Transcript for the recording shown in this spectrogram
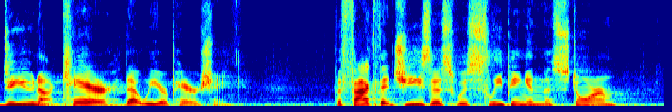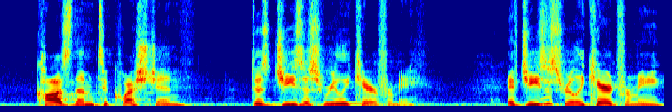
do you not care that we are perishing? The fact that Jesus was sleeping in the storm caused them to question Does Jesus really care for me? If Jesus really cared for me,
